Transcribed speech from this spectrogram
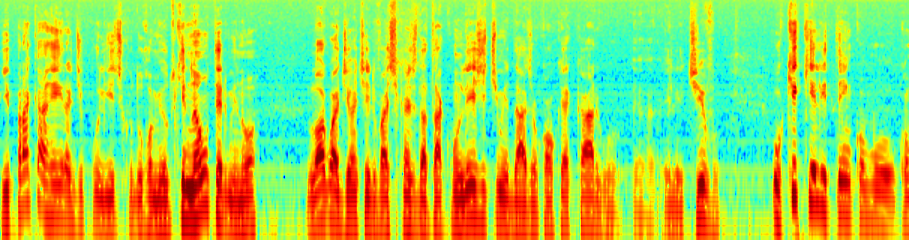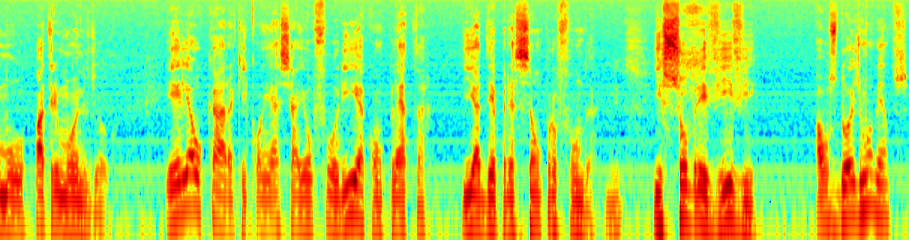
E para a carreira de político do Romildo, que não terminou, logo adiante ele vai se candidatar com legitimidade a qualquer cargo eh, eletivo. O que, que ele tem como, como patrimônio, Diogo? Ele é o cara que conhece a euforia completa e a depressão profunda. Isso. E sobrevive aos dois momentos.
